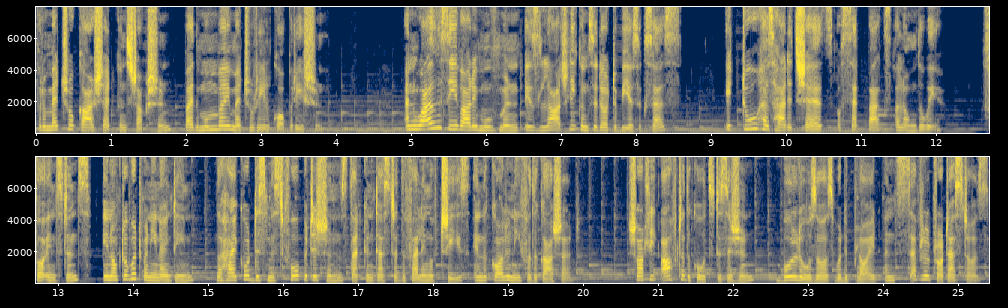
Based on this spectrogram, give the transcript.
for a metro car shed construction by the Mumbai Metro Rail Corporation. And while the Save Aarey movement is largely considered to be a success, it too has had its shares of setbacks along the way. For instance, in October 2019, the High Court dismissed four petitions that contested the felling of trees in the colony for the car shed. Shortly after the court's decision, bulldozers were deployed and several protesters,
